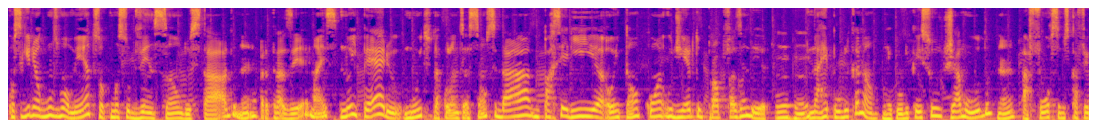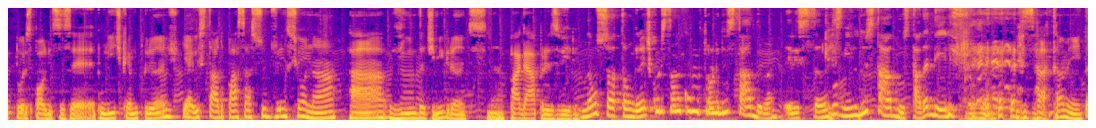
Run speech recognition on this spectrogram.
conseguiram em alguns momentos alguma subvenção do Estado, né, para trazer, mas no Império, muito da colonização se dá em parceria ou então com o dinheiro do próprio fazendeiro. Uhum. Na República, não. Na República, isso já muda, né? A força dos cafeicultores paulistas é política é muito grande, e aí o Estado passa a subvencionar a vinda de imigrantes, né? Pagar para eles virem. Não só tão grande, como eles estão no controle do Estado, né? Eles estão no domínio do Estado. O Estado é deles. Exatamente.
